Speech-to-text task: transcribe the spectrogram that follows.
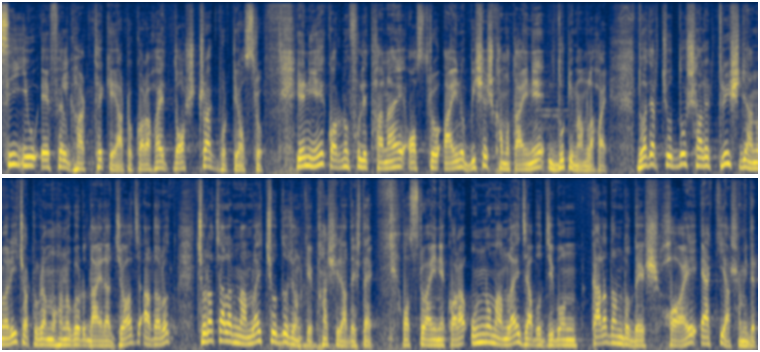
সিইউ কিউএফএল ঘাট থেকে আটক করা হয় দশ ট্রাক ভর্তি অস্ত্র। এ নিয়ে কর্ণফুলী থানায় অস্ত্র আইন ও বিশেষ ক্ষমতা আইনে দুটি মামলা হয়। দু হাজার চোদ্দ সালের ত্রিশ জানুয়ারি চট্টগ্রাম মহানগর দায়রা জজ আদালত চোরাচালান মামলায় চোদ্দ জনকে ফাঁসির আদেশ দেয়। অস্ত্র আইনে করা অন্য মামলায় যাবজ্জীবন কারাদণ্ড দেশ হয় একই আসামিদের।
